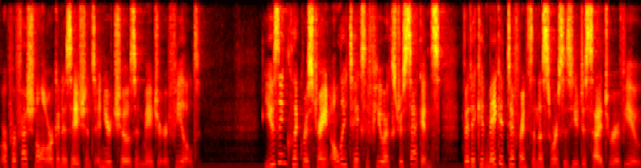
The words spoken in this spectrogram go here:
or professional organizations in your chosen major or field. Using click restraint only takes a few extra seconds, but it can make a difference in the sources you decide to review.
